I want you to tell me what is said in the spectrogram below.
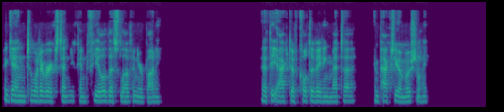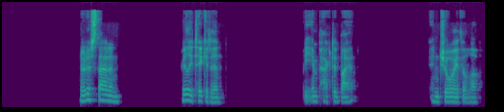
Again, to whatever extent you can feel this love in your body, that the act of cultivating metta impacts you emotionally. Notice that and really take it in. Be impacted by it. Enjoy the love.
